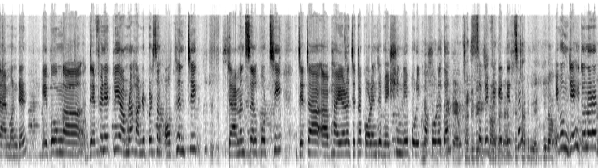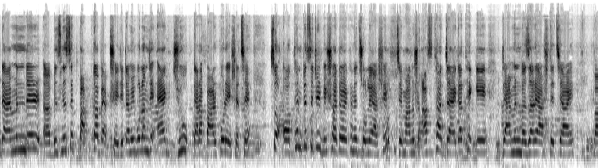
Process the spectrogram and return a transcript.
ডায়মন্ডের এবং ডেফিনেটলি আমরা hundred percent authentic diamond sale করছি যেটা ভাইয়ারা যেটা করেন যে মেশিন দিয়ে পরীক্ষা করে দেন সার্টিফিকেট দিচ্ছে এবং যেহেতু ওনারা ডায়মন্ডের বিজনেসে পাক্কা ব্যবসায়ী যেটা আমি বললাম যে এক যুগ তারা পার করে এসেছে। সো অথেন্টিসিটির বিষয়টাও এখানে চলে আসে যে মানুষ আস্থার জায়গা থেকে ডায়মন্ড বাজারে আসতে চায় বা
